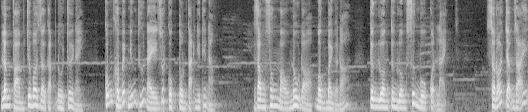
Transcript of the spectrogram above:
Lâm Phạm chưa bao giờ gặp đồ chơi này, Cũng không biết những thứ này rốt cuộc tồn tại như thế nào. Dòng sông màu nâu đỏ bồng bềnh ở đó, Từng luồng từng luồng sương mù quận lại. Sau đó chậm rãi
